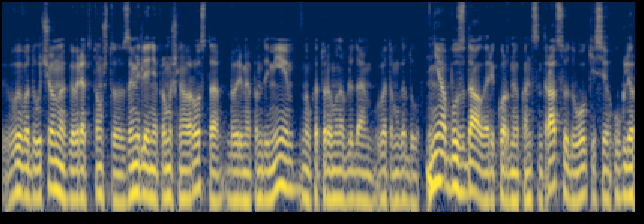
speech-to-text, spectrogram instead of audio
выводы ученых говорят о том, что замедление промышленного роста во время пандемии, ну, которую мы наблюдаем в этом году, не обуздало рекордную концентрацию двуокиси углерода.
